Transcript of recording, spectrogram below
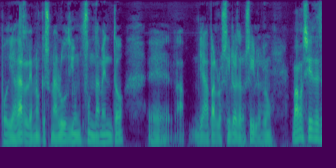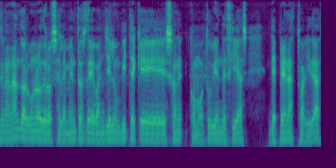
podía darle, ¿no? Que es una luz y un fundamento eh, ya para los siglos de los siglos, ¿no? Vamos a ir desgranando algunos de los elementos de Evangelium Vitae que son, como tú bien decías, de plena actualidad.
